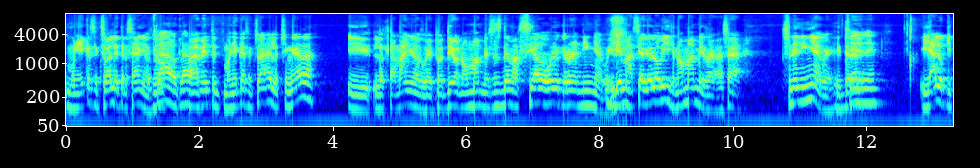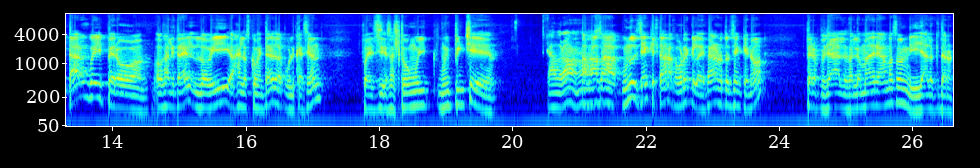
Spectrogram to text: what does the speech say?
muñeca sexual de 13 años, ¿no? Claro, claro. Obviamente, muñeca sexual, la chingada. Y los tamaños, güey. Pero digo, no mames, es demasiado obvio que era una niña, güey. Demasiado. Yo lo vi y dije, no mames, güey. O sea, es una niña, güey. Literal. sí, sí. Y ya lo quitaron, güey, pero, o sea, literal, lo vi ajá, en los comentarios de la publicación. Pues, o sea, estuvo muy, muy pinche. Cabrón, ¿no? Ajá, o sea, unos decían que estaban a favor de que lo dejaran, otros decían que no. Pero pues ya les valió madre a Amazon y ya lo quitaron.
